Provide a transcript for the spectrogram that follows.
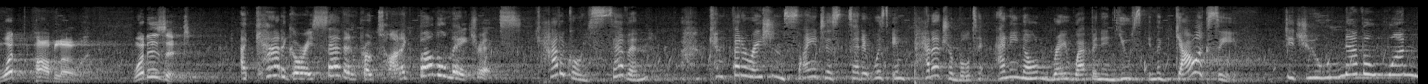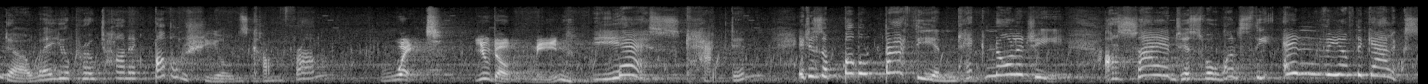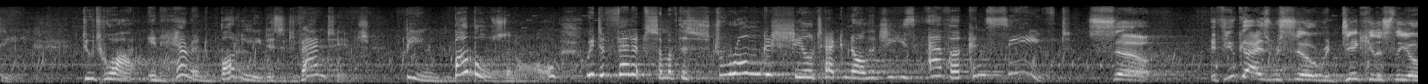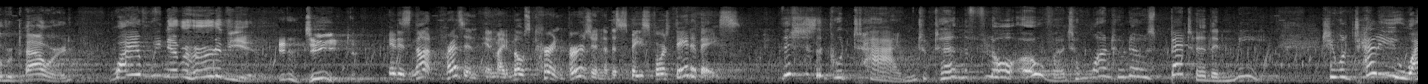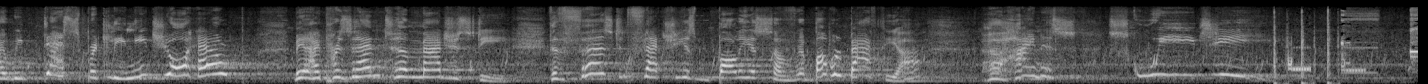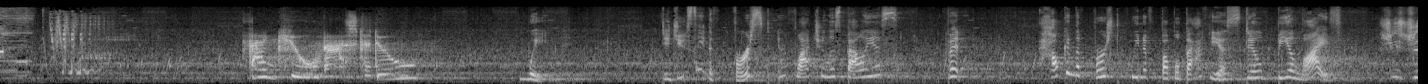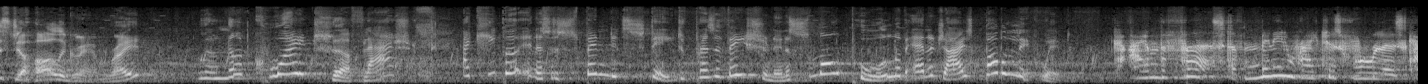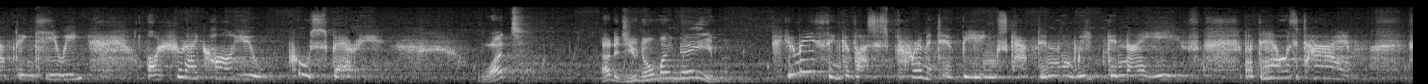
What, Pablo? What is it? A Category 7 protonic bubble matrix. Category 7? Confederation scientists said it was impenetrable to any known ray weapon in use in the galaxy. Did you never wonder where your protonic bubble shields come from? Wait, you don't mean. Yes, Captain. It is a bubble Bathian technology. Our scientists were once the envy of the galaxy. Due to our inherent bodily disadvantage, being bubbles and all, we developed some of the strongest shield technologies ever conceived. So, if you guys were so ridiculously overpowered, why have we never heard of you? Indeed. It is not present in my most current version of the Space Force database. This is a good time to turn the floor over to one who knows better than me. She will tell you why we desperately need your help. May I present Her Majesty, the first and flashiest Bollius of Bubble Bathia, Her Highness Squeegee. Thank you, Master Do. Wait, did you say the first Inflatulus Ballius? But how can the first Queen of Bubble Bathia still be alive? She's just a hologram, right? Well, not quite, Sir Flash. I keep her in a suspended state of preservation in a small pool of energized bubble liquid. I am the first of many righteous rulers, Captain Kiwi. Or should I call you Gooseberry? What? How did you know my name? You may think of us as primitive beings, Captain, weak and naive. But there was a time,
